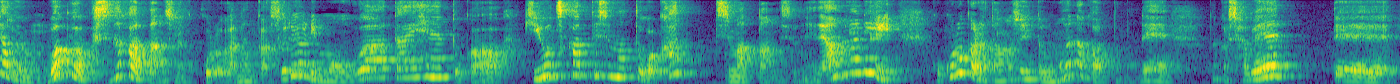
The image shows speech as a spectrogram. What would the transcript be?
多分ワクワクしなかったんですね心が。なんかそれよりもうわー大変とか気を使ってしまった方が勝ってしまったんですよね。であんまり心から楽しいと思えなかったのでなんか喋って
